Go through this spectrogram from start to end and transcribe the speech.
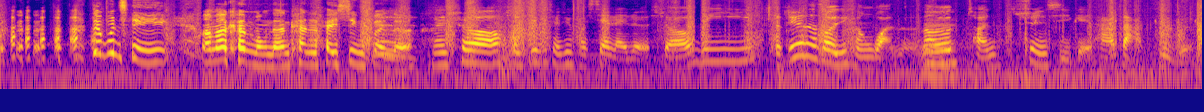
对不起，妈妈看猛男看的太兴奋了。没错，手机不小心滑下来了，sorry，因为那时候已经很晚了，然后我就嗯传讯息给他打字的，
